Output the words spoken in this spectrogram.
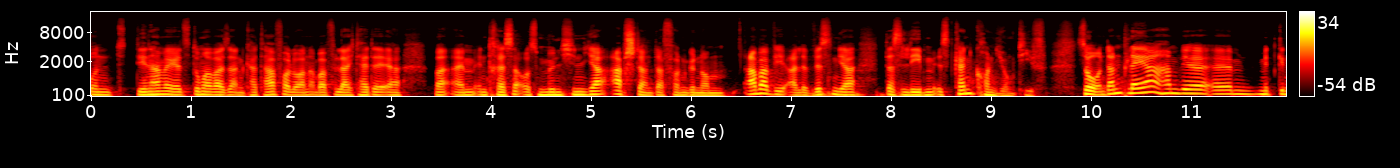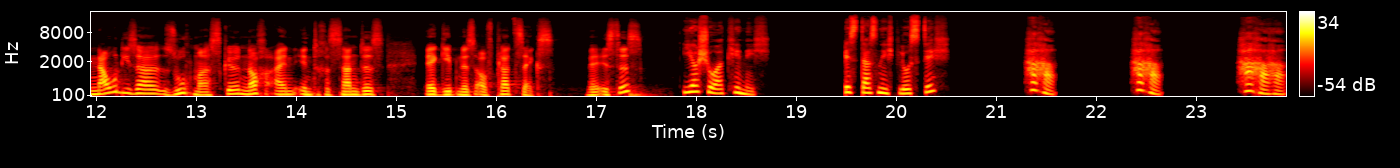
und den haben wir jetzt dummerweise an Katar verloren, aber vielleicht hätte er bei einem Interesse aus München ja Abstand davon genommen. Aber wir alle wissen ja, das Leben ist kein Konjunktiv. So, und dann Player haben wir ähm, mit genau dieser Suchmaske noch ein interessantes Ergebnis auf Platz 6. Wer ist es? Joshua Kimmich. Ist das nicht lustig? Haha. Haha. Hahaha.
